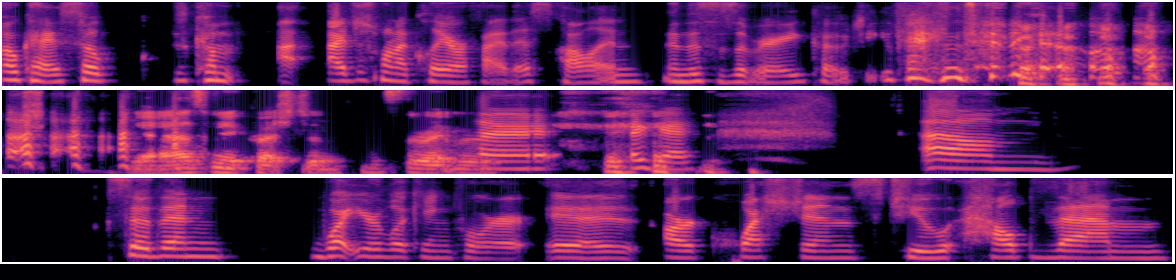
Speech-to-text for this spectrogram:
Okay, so come I, just want to clarify this, Colin, and this is a very coachy thing to do. yeah, ask me a question. It's the right move. Right. Okay. um so then what you're looking for is are questions to help them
